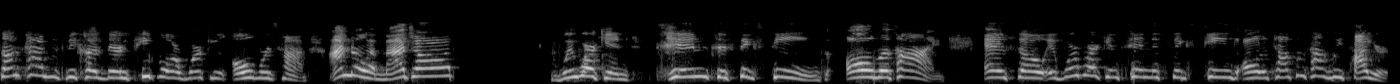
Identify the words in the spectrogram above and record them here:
Sometimes it's because there's people are working overtime. I know at my job, we're working 10 to 16s all the time. And so if we're working 10 to 16s all the time, sometimes we tired.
